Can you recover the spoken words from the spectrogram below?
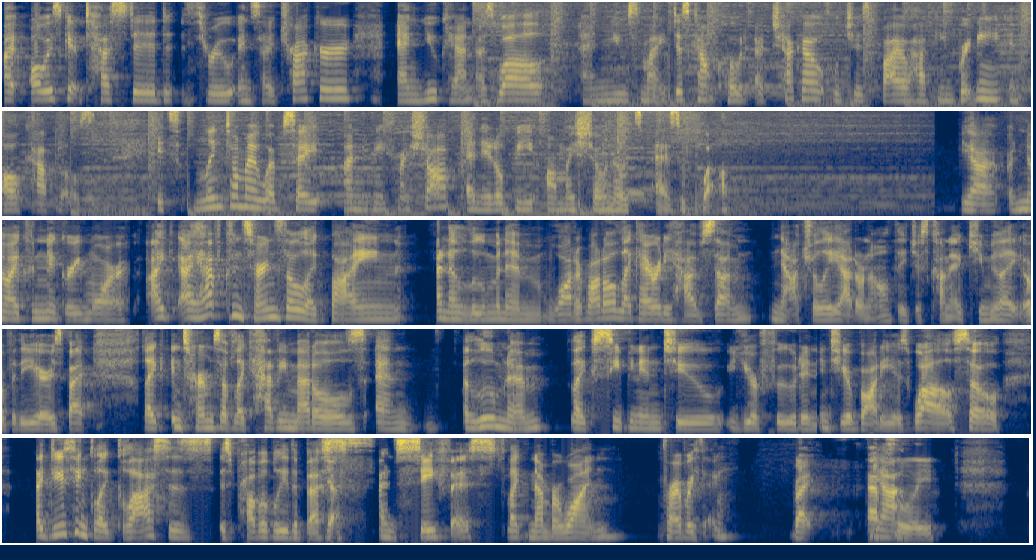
I always get tested through InsideTracker, and you can as well, and use my discount code at checkout, which is biohacking Brittany in all capitals. It's linked on my website underneath my shop, and it'll be on my show notes as well. Yeah, no, I couldn't agree more. I, I have concerns though, like buying an aluminum water bottle. Like I already have some naturally. I don't know. They just kind of accumulate over the years. But like in terms of like heavy metals and aluminum, like seeping into your food and into your body as well. So I do think like glass is is probably the best yes. and safest, like number one for everything. Right. Absolutely. Yeah.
